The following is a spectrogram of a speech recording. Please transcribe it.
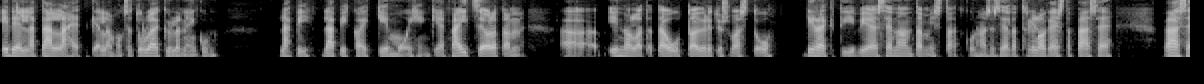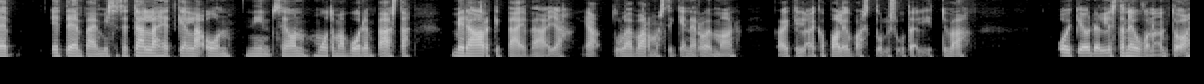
edellä tällä hetkellä, mutta se tulee kyllä niin kuin läpi, läpi kaikkiin muihinkin. Et mä itse odotan äh, innolla tätä uutta yritysvastuudirektiiviä ja sen antamista, että kunhan se sieltä trilogeista pääsee, pääsee eteenpäin, missä se tällä hetkellä on, niin se on muutaman vuoden päästä meidän arkipäivää ja, ja tulee varmasti generoimaan kaikille aika paljon vastuullisuuteen liittyvää oikeudellista neuvonantoa.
